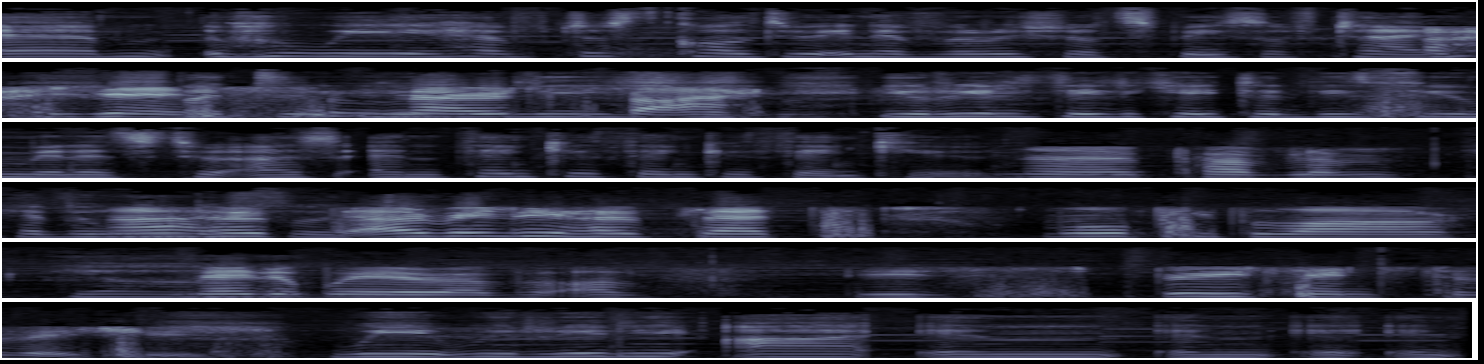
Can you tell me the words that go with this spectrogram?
Um, we have just called you in a very short space of time, Uh, yes. but you No, really, fine. you really dedicated these few minutes to us, and thank you, thank you, thank you. No problem. Have a And I hope, wonderful I really hope that more people are Yeah. made aware of, of these very sensitive issues. we we really are in in in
